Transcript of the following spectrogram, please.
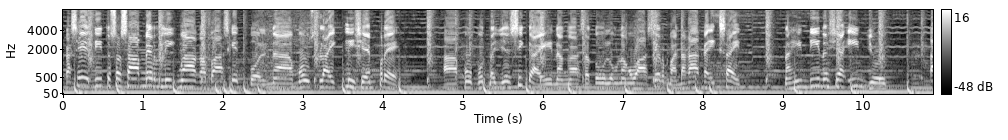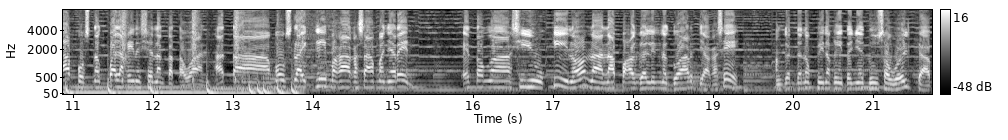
Kasi dito sa Summer League mga basketball na most likely, syempre, uh, pupunta dyan si Kai ng, uh, sa tulong ng Wasserman, nakaka-excite na hindi na siya injured tapos nagpalaki na siya ng katawan at uh, most likely makakasama niya rin etong uh, si Yuki no na napakagaling na gwardiya kasi ang ganda ng pinakita niya doon sa World Cup.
